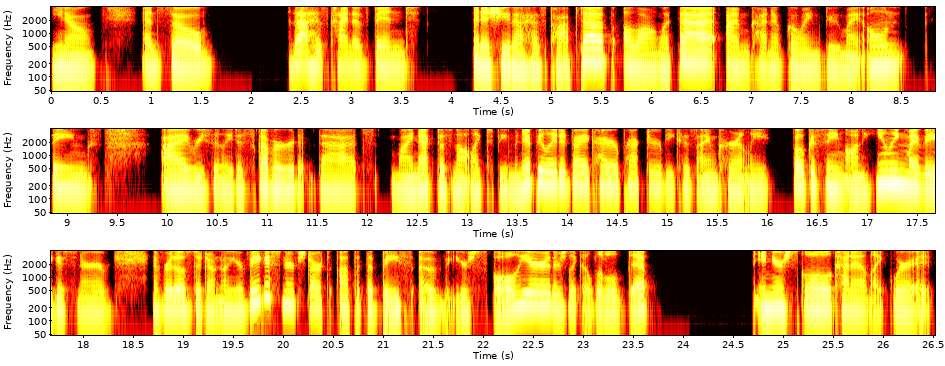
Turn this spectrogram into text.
you know? And so that has kind of been an issue that has popped up. Along with that i'm kind of going through my own things I recently discovered that my neck does not like to be manipulated by a chiropractor because I am currently focusing on healing my vagus nerve. And for those that don't know, your vagus nerve starts up at the base of your skull here. There's like a little dip in your skull, kind of like where it,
